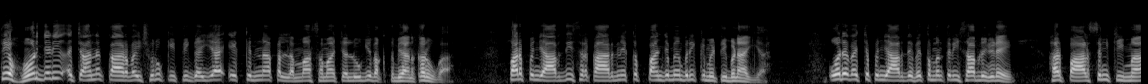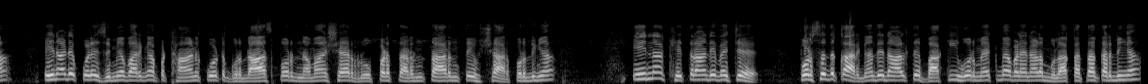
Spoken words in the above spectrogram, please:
ਤੇ ਹੁਣ ਜਿਹੜੀ ਅਚਾਨਕ ਕਾਰਵਾਈ ਸ਼ੁਰੂ ਕੀਤੀ ਗਈ ਆ, ਇਹ ਕਿੰਨਾ ਕੁ ਲੰਮਾ ਸਮਾਂ ਚੱਲੂਗੀ ਵਕਤ ਬਿਆਨ ਕਰੂਗਾ। ਪਰ ਪੰਜਾਬ ਦੀ ਸਰਕਾਰ ਨੇ ਇੱਕ ਪੰਜ ਮੈਂਬਰੀ ਕਮੇਟੀ ਬਣਾਈ ਆ। ਉਹਦੇ ਵਿੱਚ ਪੰਜਾਬ ਦੇ ਵਿੱਤ ਮੰਤਰੀ ਸਾਹਿਬ ਨੇ ਜਿਹੜੇ ਹਰਪਾਲ ਸਿੰਘ ਚੀਮਾ, ਇਹਨਾਂ ਦੇ ਕੋਲੇ ਜ਼ਿੰਮੇਵਾਰੀਆਂ ਪਠਾਨਕੋਟ, ਗੁਰਦਾਸਪੁਰ ਨਵਾਂ ਸ਼ਹਿਰ ਰੋਪੜ, ਤਰਨਤਾਰਨ ਤੇ ਹੁਸ਼ਿਆਰਪੁਰ ਦੀਆਂ। ਇਹਨਾਂ ਖੇਤਰਾਂ ਦੇ ਵਿੱਚ ਪੁਲਿਸ ਅਧਿਕਾਰੀਆਂ ਦੇ ਨਾਲ ਤੇ ਬਾਕੀ ਹੋਰ ਮਹਿਕਮਿਆਂ ਵਾਲਿਆਂ ਨਾਲ ਮੁਲਾਕਾਤਾਂ ਕਰਨੀਆਂ,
